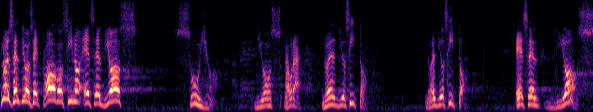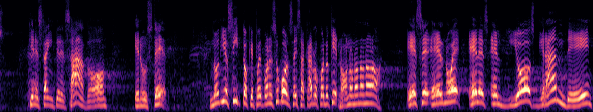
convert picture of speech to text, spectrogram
No es el Dios de todos, sino es el Dios suyo. Dios, ahora, no el Diosito, no el Diosito, es el Dios quien está interesado en usted. No Diosito que puede poner su bolsa y sacarlo cuando quiere. No, no, no, no, no. Ese, él no es, él es el Dios grande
